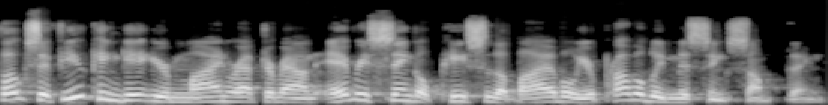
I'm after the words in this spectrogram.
Folks, if you can get your mind wrapped around every single piece of the Bible, you're probably missing something.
